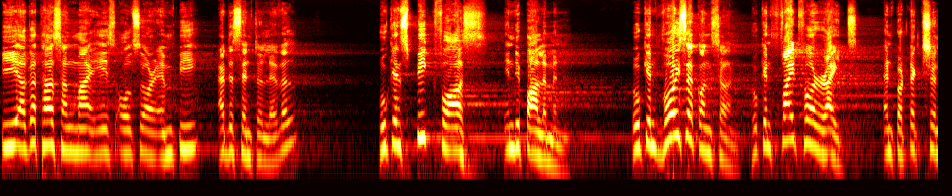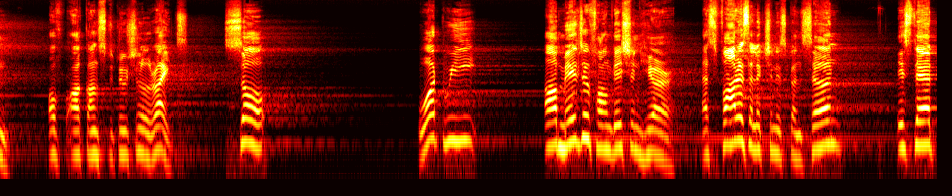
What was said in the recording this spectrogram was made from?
P. Agatha Sangma is also our MP at the center level, who can speak for us in the parliament, who can voice a concern, who can fight for our rights and protection of our constitutional rights. So, what we, our major foundation here, as far as election is concerned, is that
